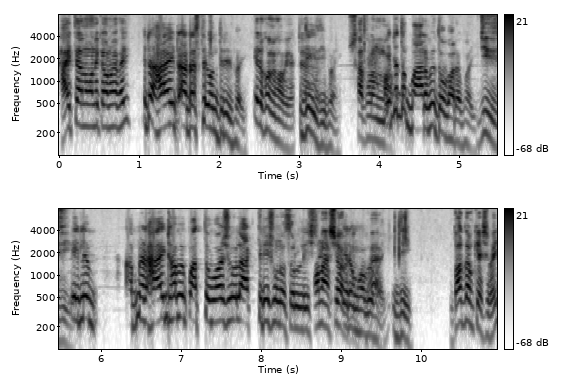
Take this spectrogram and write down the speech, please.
হাইট আনুমানিক কেমন হয় ভাই? এটা হাইট আঠাশ থেকে উনত্রিশ ভাই। এরকমই হবে একটা জি, জি ভাই। সাধারণ এটা তো বাড়বে তো বাড়ে ভাই। জি জি জি। এগুলো আপনার হাইট হবে পাত্র বয়স হলে আটত্রিশ উনচল্লিশ এরকম হবে হ্যাঁ। ভাই। জি। দরদাম কি ভাই?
